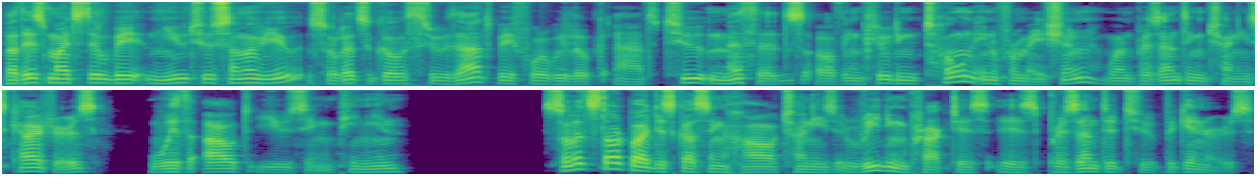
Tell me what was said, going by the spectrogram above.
but this might still be new to some of you, so let's go through that before we look at two methods of including tone information when presenting Chinese characters without using pinyin. So let's start by discussing how Chinese reading practice is presented to beginners.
